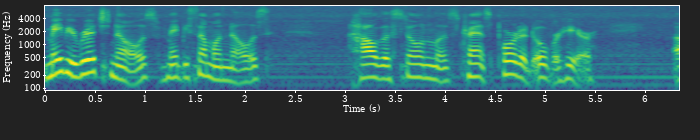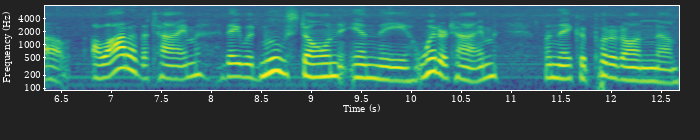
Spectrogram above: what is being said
maybe Rich knows, maybe someone knows how the stone was transported over here. Uh, a lot of the time, they would move stone in the wintertime when they could put it on um,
